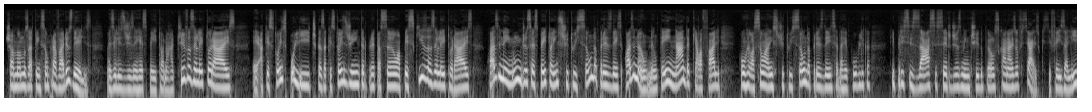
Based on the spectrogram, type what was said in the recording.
chamamos a atenção para vários deles, mas eles dizem respeito a narrativas eleitorais, é, a questões políticas, a questões de interpretação, a pesquisas eleitorais. Quase nenhum diz respeito à instituição da presidência, quase não, não tem nada que ela fale com relação à instituição da presidência da República que precisasse ser desmentido pelos canais oficiais. O que se fez ali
